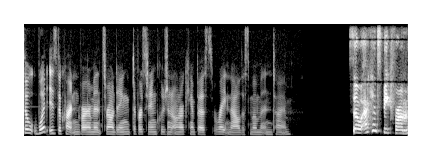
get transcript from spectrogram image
So, what is the current environment surrounding diversity and inclusion on our campus right now, this moment in time? So I can speak from,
